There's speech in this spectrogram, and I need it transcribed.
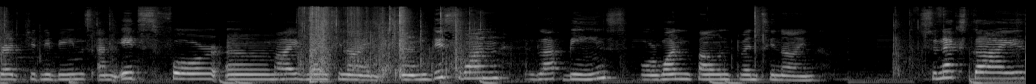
red kidney beans and it's for um, 5.99 and this one black beans for one pound 29 so next guys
